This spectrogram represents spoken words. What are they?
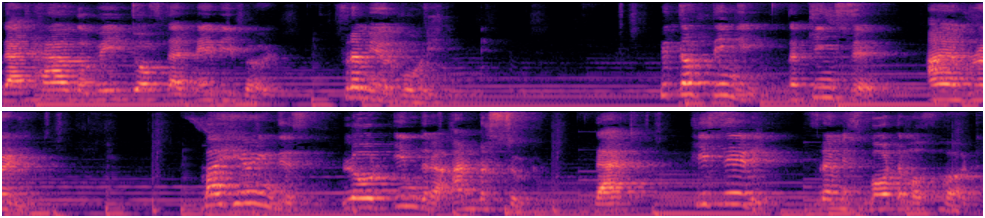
that have the weight of that baby bird from your body. Without thinking, the king said, I am ready. By hearing this, Lord Indra understood that he said it from his bottom of heart.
